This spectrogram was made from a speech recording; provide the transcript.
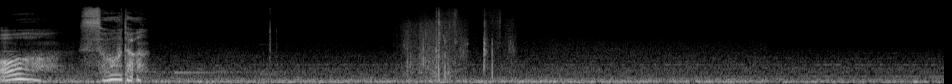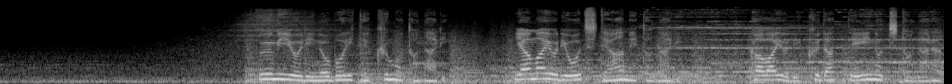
ああそうだ。海より登りて雲となり山より落ちて雨となり。川より下って命とならん。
